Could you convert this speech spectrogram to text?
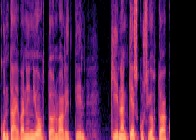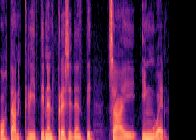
kun Taivanin johtoon valittiin Kiinan keskusjohtoa kohtaan kriittinen presidentti Tsai Ing-wen.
